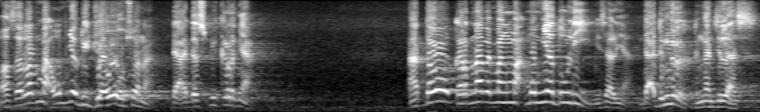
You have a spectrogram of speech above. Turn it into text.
Masalah makmumnya di jauh sana tidak ada speakernya. Atau karena memang makmumnya tuli misalnya tidak dengar dengan jelas.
